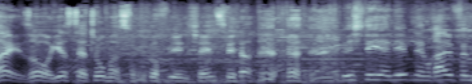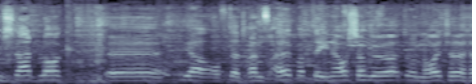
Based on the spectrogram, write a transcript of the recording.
Hi, so, hier ist der Thomas von Coffee and Chains wieder. Ich stehe hier neben dem Ralf im Startblock. Äh, ja, auf der Transalp habt ihr ihn auch schon gehört und heute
